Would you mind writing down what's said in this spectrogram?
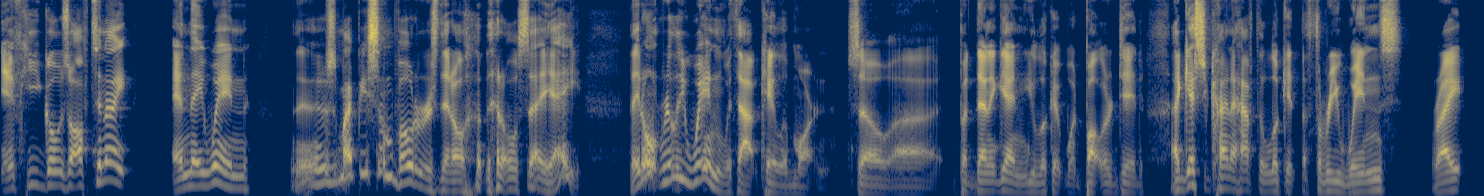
If he goes off tonight and they win, there's might be some voters that'll that'll say, "Hey, they don't really win without Caleb Martin." So, uh, but then again, you look at what Butler did. I guess you kind of have to look at the three wins, right?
